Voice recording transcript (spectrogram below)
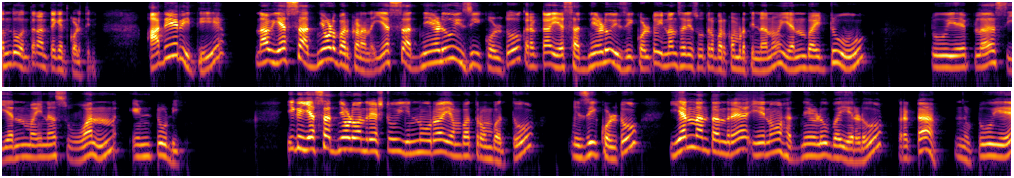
ಒಂದು ಅಂತ ನಾನು ತೆಗೆದುಕೊಳ್ತೀನಿ. ಅದೇ ರೀತಿ, ನಾವು ಎಸ್ ಹದಿನೇಳು ಬರ್ಕೊಳ್ಳೋಣ ಎಸ್ ಹದಿನೇಳು ಇಸ್ ಈಕ್ವಲ್ ಟು ಕರೆಕ್ಟಾಗಿ ಎಸ್ ಹದಿನೇಳು ಇಸ್ ಈಕ್ವಲ್ ಟು ಇನ್ನೊಂದು ಸರಿ ಸೂತ್ರ ಬರ್ಕೊಂಡ್ಬಿಡ್ತೀನಿ ನಾನು. N by two two A plus N minus one into D. ಈಗ ಎಸ್ ಹದಿನೇಳು ಅಂದರೆ ಎಷ್ಟು? ಇನ್ನೂರ ಎಂಬತ್ತೊಂಬತ್ತು ಇಸ್ ಈಕ್ವಲ್ ಟು ಎನ್ ಅಂತಂದರೆ ಏನು? ಹದಿನೇಳು ಬೈ ಎರಡು ಕರೆಕ್ಟಾ ಟೂ ಎ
